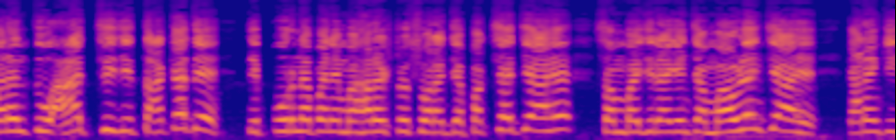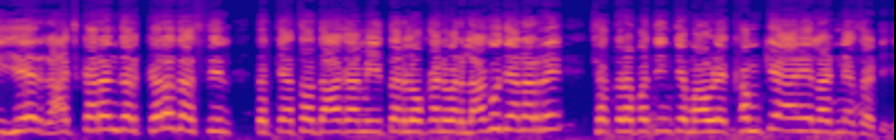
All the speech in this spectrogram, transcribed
परंतु आजची जी ताकद आहे ती पूर्णपणे महाराष्ट्र स्वराज्य पक्षाची आहे संभाजीरागेंच्या मावळ्यांची आहे. कारण की हे राजकारण जर करत असतील तर त्याचा दाग आम्ही इतर लोकांवर लागू देणार नाही. छत्रपतींचे मावळे खमके आहे लढण्यासाठी.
